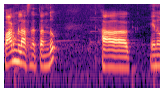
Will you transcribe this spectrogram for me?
ಫಾರ್ಮುಲಾಸ್ನ ತಂದು ಏನೋ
